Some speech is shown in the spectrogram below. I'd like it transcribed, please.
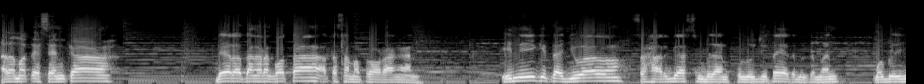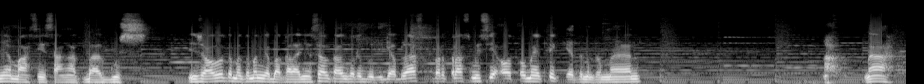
Alamat SNK daerah Tangerang Kota atas nama perorangan. Ini kita jual seharga 90 juta ya teman-teman. Mobilnya masih sangat bagus. Insya Allah teman-teman gak bakalan nyesel tahun 2013 bertransmisi otomatis ya teman-teman nah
